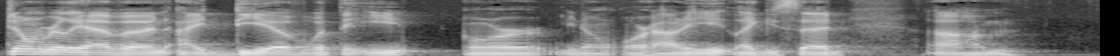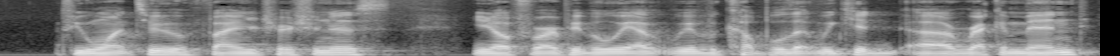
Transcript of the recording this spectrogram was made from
don't really have an idea of what they eat or you know or how to eat. Like you said, um, if you want to find a nutritionist, you know, for our people, we have we have a couple that we could uh, recommend.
